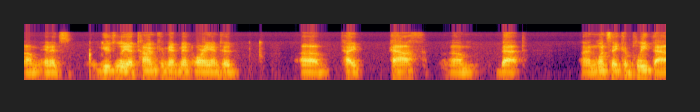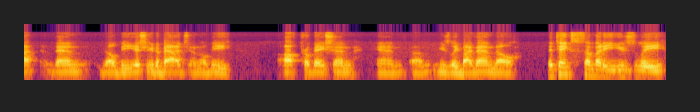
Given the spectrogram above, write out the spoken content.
um, and it's usually a time commitment oriented um, type path um, that and once they complete that then they'll be issued a badge and they'll be off probation and um, usually by then they'll it takes somebody usually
